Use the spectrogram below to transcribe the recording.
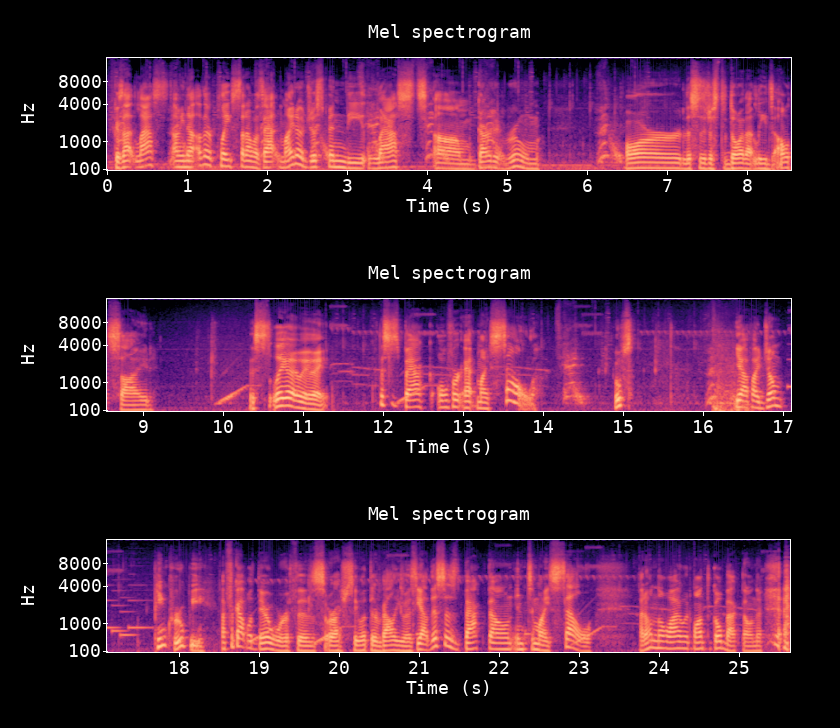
Because that last, I mean, that other place that I was at might have just been the last um, guarded room. Or this is just the door that leads outside. This, wait, wait, wait, wait. This is back over at my cell. Oops. Yeah, if I jump... Pink Rupee. I forgot what their worth is, or actually what their value is. Yeah, this is back down into my cell. I don't know why I would want to go back down there.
